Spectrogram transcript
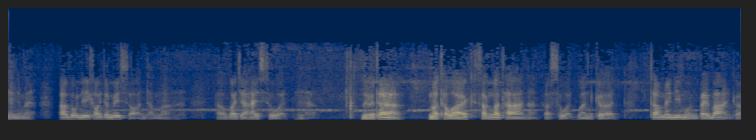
อย่างนี้ไหมพระพวกนี้เขาจะไม่สอนธรรมะเขาก็จะให้สวดหรือถ้ามาถวายสังฆทานก็สวดวันเกิด ถ้าไม่นิมนต์ไปบ้านก็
